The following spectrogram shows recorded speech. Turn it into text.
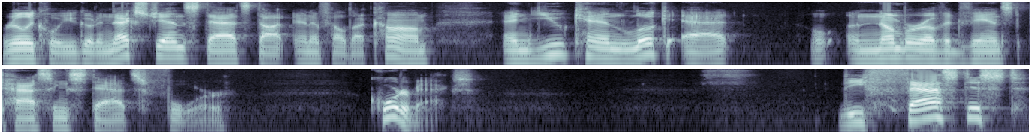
Really cool. You go to nextgenstats.nfl.com and you can look at a number of advanced passing stats for quarterbacks. The fastest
